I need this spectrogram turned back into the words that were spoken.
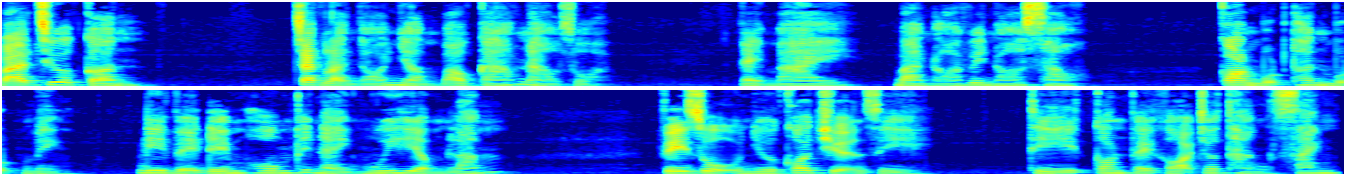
ba chưa cần. Chắc là nó nhầm báo cáo nào rồi. Ngày mai ba nói với nó sau. Con một thân một mình đi về đêm hôm thế này nguy hiểm lắm. Ví dụ như có chuyện gì thì con phải gọi cho thằng Xanh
